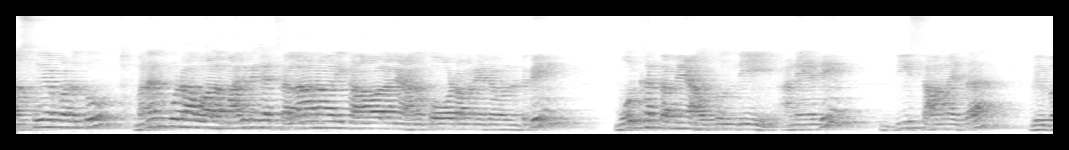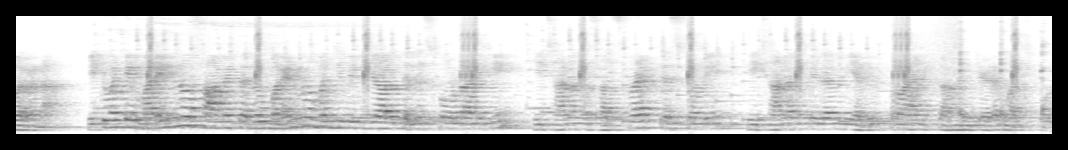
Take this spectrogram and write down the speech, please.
అసూయపడుతూ మనం కూడా వాళ్ళ మాదిరిగా చలానాలి కావాలని అనుకోవడం అనేటువంటిది మూర్ఖత్వమే అవుతుంది అనేది ది సామెత వివరణ. ఇటువంటి మరెన్నో సామెతలు మరెన్నో మంచి విషయాలు తెలుసుకోవడానికి ఈ ఛానల్ సబ్స్క్రైబ్ చేసుకోండి ఈ ఛానల్ మీద మీ అభిప్రాయాన్ని కామెంట్ చేయడం మర్చిపోండి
